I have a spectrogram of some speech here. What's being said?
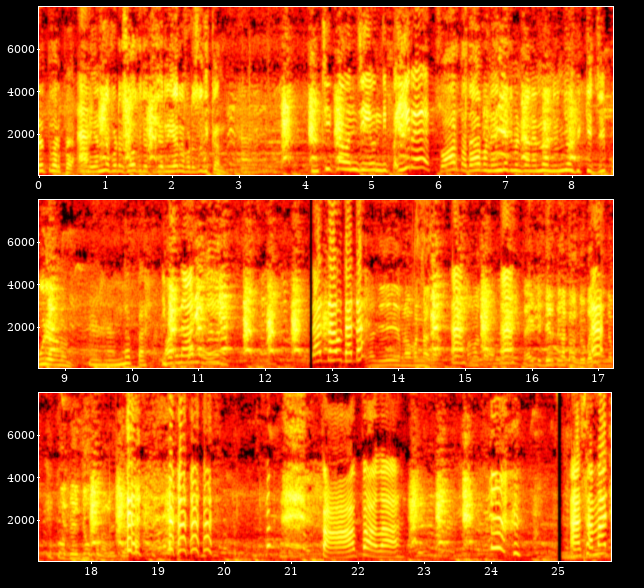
ದೆತ್ತು ಬರ್ಪೆ ನಾನು ಎನ್ನ ಫೋಟೋ ಶೋಕ್ ಜೊತೆ ಏರ್ನ ಫೋಟೋ ಸುದಿಕ್ಕನ್ ಚಿತ್ನ ಒಂಜಿ ಒಂದಿಪ್ಪ ಈರೆ. ಸ್ವಾರ್ಥ ದಾಪನ ಎಂಗೇಜ್ಮೆಂಟ್ ನಾನು ಎನ್ನ ಒಂಜಿ ಪಿಕ್ಕಿಜ್ಜಿ ಪೂರ ಅಂದಪ್ಪ. ಇಪ್ಪ ನಾನು ಪಾಪವ. ಆ ಸಮಾಜ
